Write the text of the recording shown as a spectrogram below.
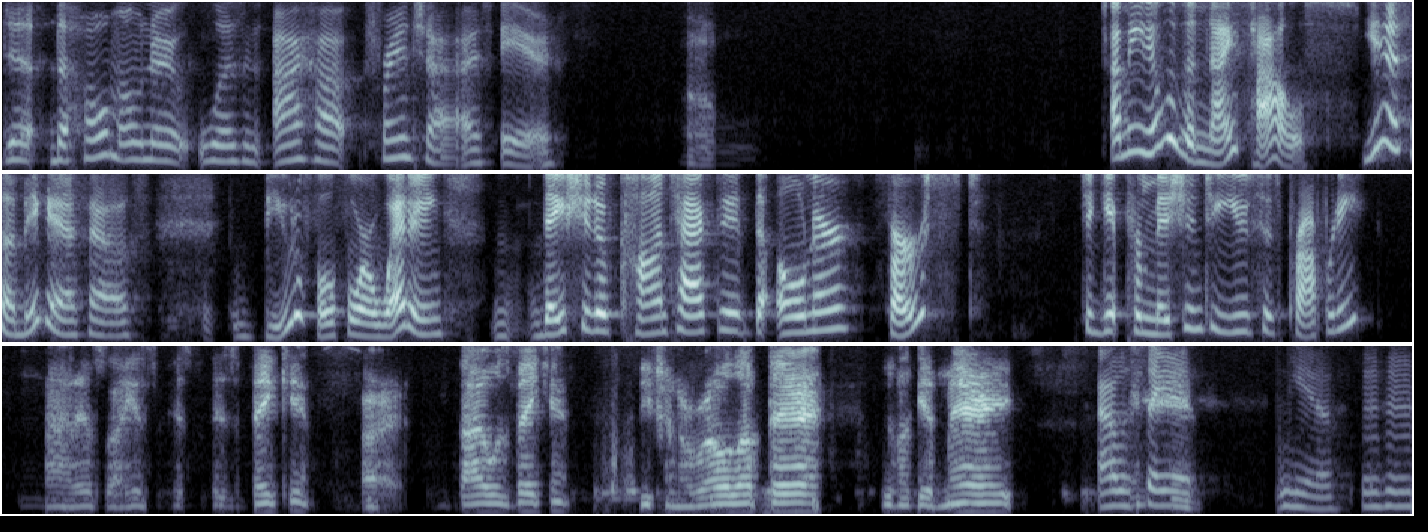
The the homeowner was an IHOP franchise heir. Oh. I mean, it was a nice house. Yeah, it's a big ass house. Beautiful for a wedding. They should have contacted the owner first to get permission to use his property. Nah, it was like it's, it's, it's vacant. All right, thought it was vacant. We finna roll up there. We gonna get married. I was saying, yeah. Mm-hmm.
